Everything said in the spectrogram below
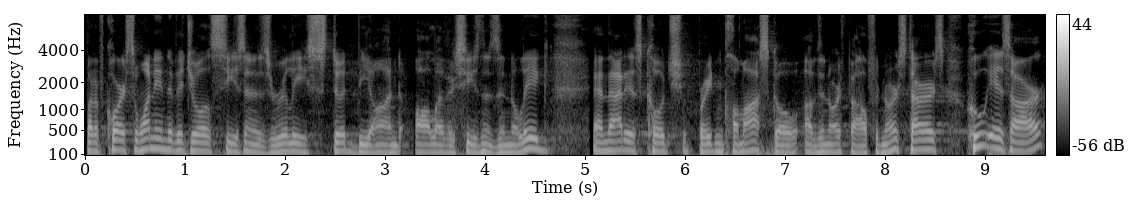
But of course, one individual season has really stood beyond all other seasons in the league, and that is Coach Braden Klimosko of the North Battleford North Stars, who is our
